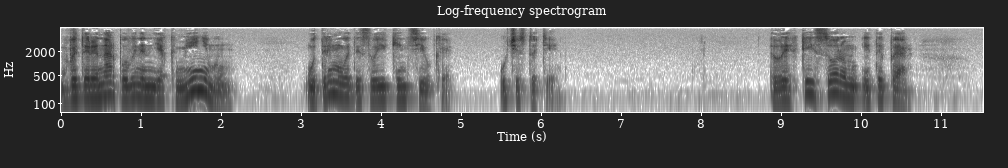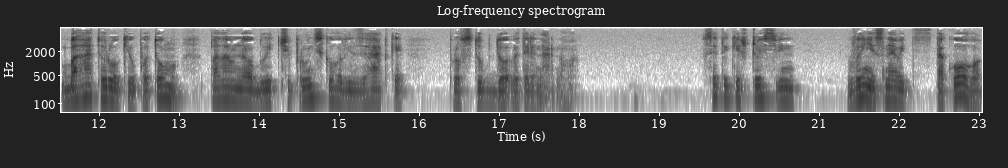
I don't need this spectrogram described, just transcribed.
Ветеринар повинен, як мінімум, утримувати свої кінцівки у чистоті. Легкий сором і тепер, багато років по тому, палав на обличчі Прунського від згадки про вступ до ветеринарного. Все-таки щось він виніс навіть з такого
